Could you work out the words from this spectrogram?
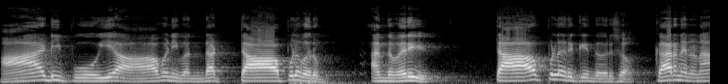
ஆடி போய் ஆவணி வந்தால் டாப்பில் வரும். அந்த மாதிரி டாப்பில் இருக்குது இந்த வருஷம். காரணம் என்னென்னா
